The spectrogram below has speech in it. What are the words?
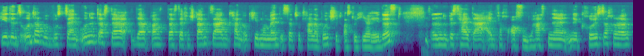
geht ins Unterbewusstsein, ohne dass der, der, dass der Verstand sagen kann, okay, Moment, ist ja totaler Bullshit, was du hier redest, sondern du bist halt da einfach offen. Du hast eine, eine größere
